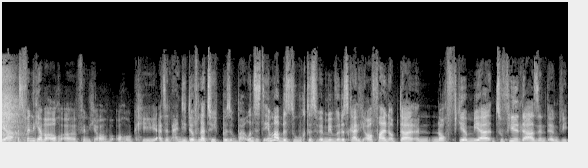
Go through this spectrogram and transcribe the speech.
ja, das finde ich aber auch, äh, finde ich auch, auch okay. Also nein, die dürfen natürlich, bei uns ist immer Besuch. Das, mir würde es gar nicht auffallen, ob da äh, noch vier mehr zu viel da sind irgendwie.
